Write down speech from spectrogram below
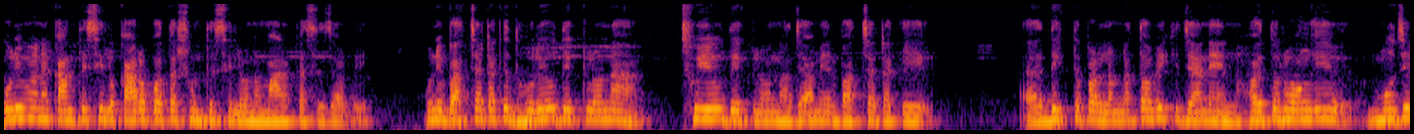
পরিমাণে কাঁদতেছিল, কারও কথা শুনতেছিল না, মার কাছে যাবে। উনি বাচ্চাটাকে ধরেও দেখল না, ছুঁয়েও দেখল না যে আমি আর বাচ্চাটাকে দেখতে পারলাম না। তবে কি জানেন, হয়তো রঙে মজে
